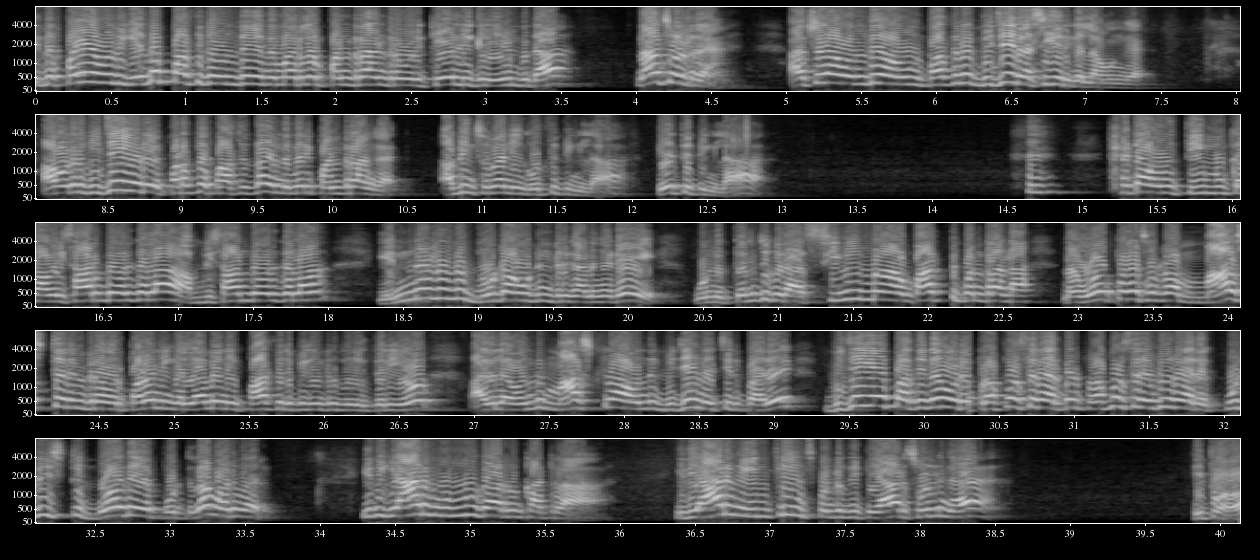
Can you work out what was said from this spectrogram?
இந்த பையன் வந்து எதை பார்த்துட்டு வந்து இந்த மாதிரிலாம் பண்றான்ற ஒரு கேள்விகள் எழும்புதா? நான் சொல்றேன். ஆக்சுவலாக வந்து அவங்க பார்த்தோன்னா விஜய் ரசிகர்கள் அவங்க. அவர் விஜயோடைய படத்தை பார்த்து தான் இந்த மாதிரி பண்றாங்க. அப்படின்னு சொன்னா நீங்க ஒத்துப்பீங்களா? ஏத்துப்பீங்களா? கேட்டா வந்து திமுகவை சார்ந்தவர்களா? அப்படி சார்ந்தவர்களா? என்னென்னு போட்டா விட்டு இருக்கானுங்க டே ஒண்ணு தெரிஞ்சுக்கடா. சினிமா பார்த்து பண்றான்டா. நான் ஓப்பனா சொல்றேன் மாஸ்டர் என்ற ஒரு படம் நீங்க எல்லாமே நீங்க பார்த்திருப்பீங்கன்றது உங்களுக்கு தெரியும். அதுல வந்து மாஸ்டரா வந்து விஜய் நடிச்சிருப்பாரு விஜயே பாத்தீங்கன்னா ஒரு ப்ரொஃபஸரா இருப்பாரு. ப்ரொஃபஸர் எப்படி வருவாரு? குடிச்சிட்டு போதையை போட்டு தான் வருவாரு. இதுக்கு யாரு முன்னுதாரணம் காட்டுறா? இது யாருங்க இன்ஃபுளுன்ஸ் பண்றது? இப்ப யாரு சொல்லுங்க? இப்போ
